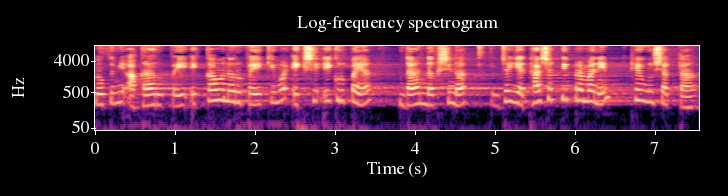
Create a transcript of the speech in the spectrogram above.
मग तुम्ही अकरा रुपये एक्कावन्न रुपये किंवा एकशे एक रुपया दान दक्षिणा तुमच्या यथाशक्तीप्रमाणे ठेवू शकता.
